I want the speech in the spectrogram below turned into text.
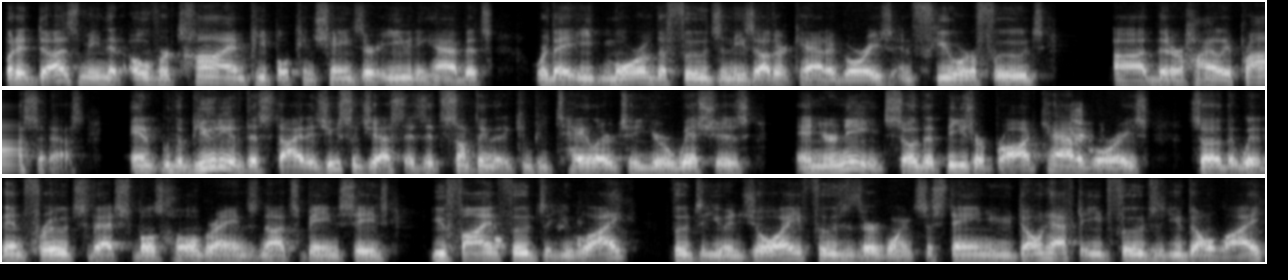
But it does mean that over time, people can change their eating habits where they eat more of the foods in these other categories and fewer foods uh, that are highly processed. And the beauty of this diet, as you suggest, is it's something that can be tailored to your wishes and your needs so that these are broad categories so that within fruits, vegetables, whole grains, nuts, beans, seeds, you find foods that you like, foods that you enjoy, foods that are going to sustain you. You don't have to eat foods that you don't like.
